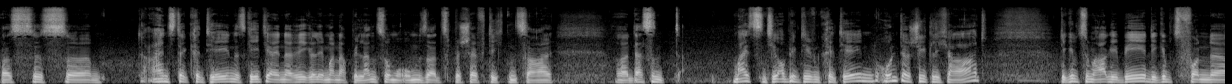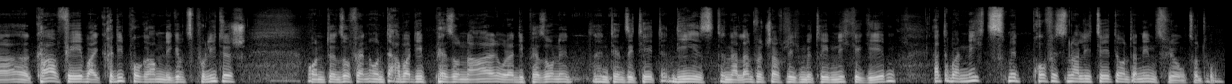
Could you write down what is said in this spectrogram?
Das ist äh, eins der Kriterien. Es geht ja in der Regel immer nach Bilanzsumme, Umsatz, Beschäftigtenzahl. Äh, das sind meistens die objektiven Kriterien unterschiedlicher Art. Die gibt es im AGB, die gibt es von der KfW bei Kreditprogrammen, die gibt es politisch. Und insofern, und aber die Personal- oder die Personenintensität, die ist in der landwirtschaftlichen Betrieben nicht gegeben, hat aber nichts mit Professionalität der Unternehmensführung zu tun.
